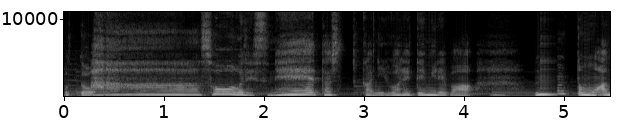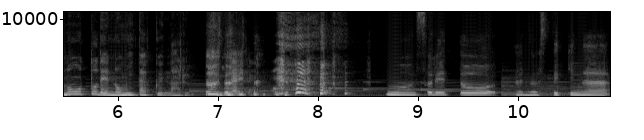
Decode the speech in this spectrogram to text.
音。ああそうですね。確かに言われてみれば、なんともあの音で飲みたくなる。みたいな。もうそれとあの素敵な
